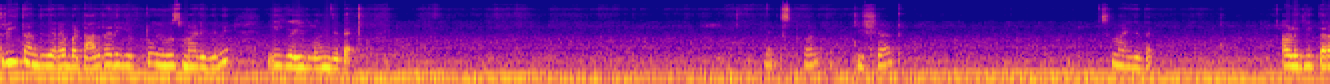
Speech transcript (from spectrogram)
ತ್ರೀ ತಂದಿದ್ದಾರೆ ಬಟ್ ಆಲ್ರೆಡಿ ಇಟ್ಟು ಯೂಸ್ ಮಾಡಿದ್ದೀನಿ ಈಗ ಇಲ್ಲೊಂದಿದೆ. ನೆಕ್ಸ್ಟ್ ಒನ್ ಟಿ ಶರ್ಟ್ ಚೆನ್ನಾಗಿದೆ. ಅವಳಿಗೆ ಈ ಥರ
